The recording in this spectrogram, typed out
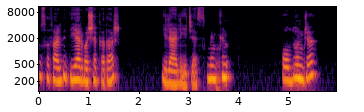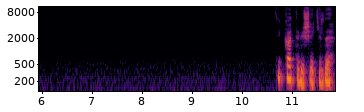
Bu sefer de diğer başa kadar ilerleyeceğiz. Mümkün olduğunca dikkatli bir şekilde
